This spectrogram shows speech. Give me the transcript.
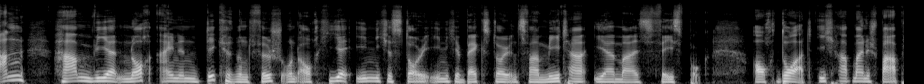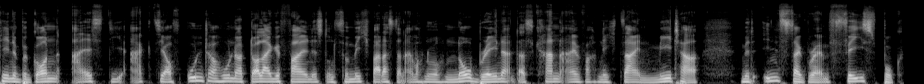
Dann haben wir noch einen dickeren Fisch und auch hier ähnliche Story, ähnliche Backstory und zwar Meta, ehemals Facebook. Auch dort, ich habe meine Sparpläne begonnen, als die Aktie auf unter 100 Dollar gefallen ist und für mich war das dann einfach nur noch ein No-Brainer. Das kann einfach nicht sein. Meta mit Instagram, Facebook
